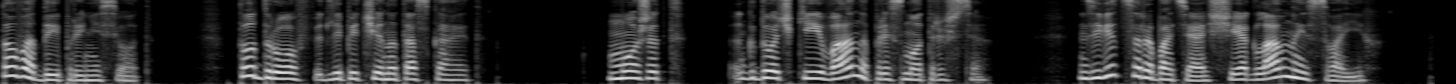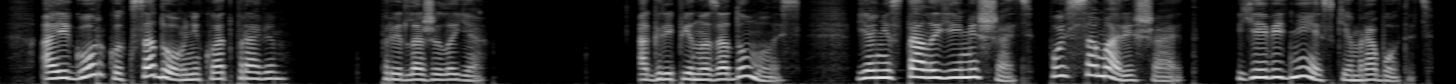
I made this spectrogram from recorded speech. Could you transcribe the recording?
То воды принесет, то дров для печи натаскает. Может, к дочке Ивана присмотришься? Девица работящая, главная из своих. А Егорку к садовнику отправим», — предложила я. Агриппина задумалась. Я не стала ей мешать, пусть сама решает. Ей виднее, с кем работать.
